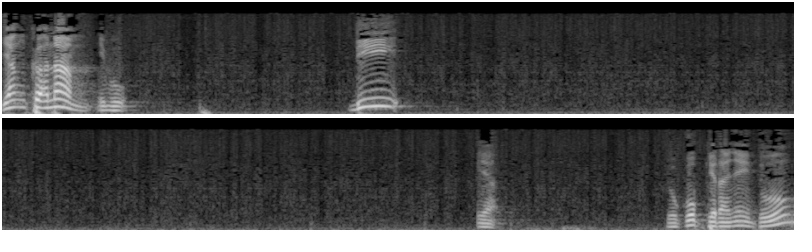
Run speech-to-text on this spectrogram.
Yang keenam, Ibu. Di Ya. Cukup kiranya itu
